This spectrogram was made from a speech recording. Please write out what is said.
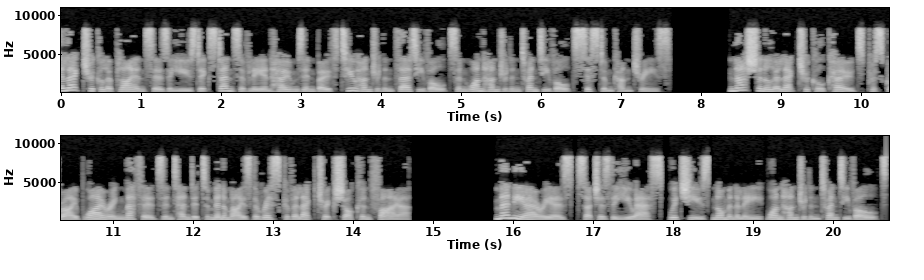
Electrical appliances are used extensively in homes in both 230 volts and 120 volts system countries. National electrical codes prescribe wiring methods intended to minimize the risk of electric shock and fire. Many areas, such as the U.S., which use nominally 120 volts,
